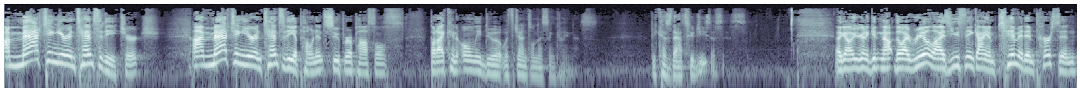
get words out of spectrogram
I'm matching your intensity, church. I'm matching your intensity, opponents, super apostles, but I can only do it with gentleness and kindness because that's who Jesus is. Like, oh, you're going to get now, though I realize you think I am timid in person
